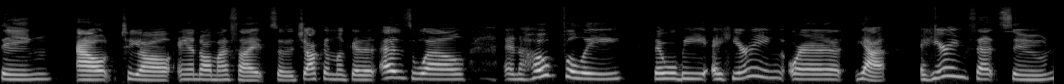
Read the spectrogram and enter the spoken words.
thing out to y'all and on my site so that y'all can look at it as well. And hopefully there will be a hearing or a, yeah, a hearing set soon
